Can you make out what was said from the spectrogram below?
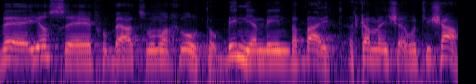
ויוסף הוא בעצמו מכרו אותו בנימין בבית, אז כמה נשארו? תשעה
